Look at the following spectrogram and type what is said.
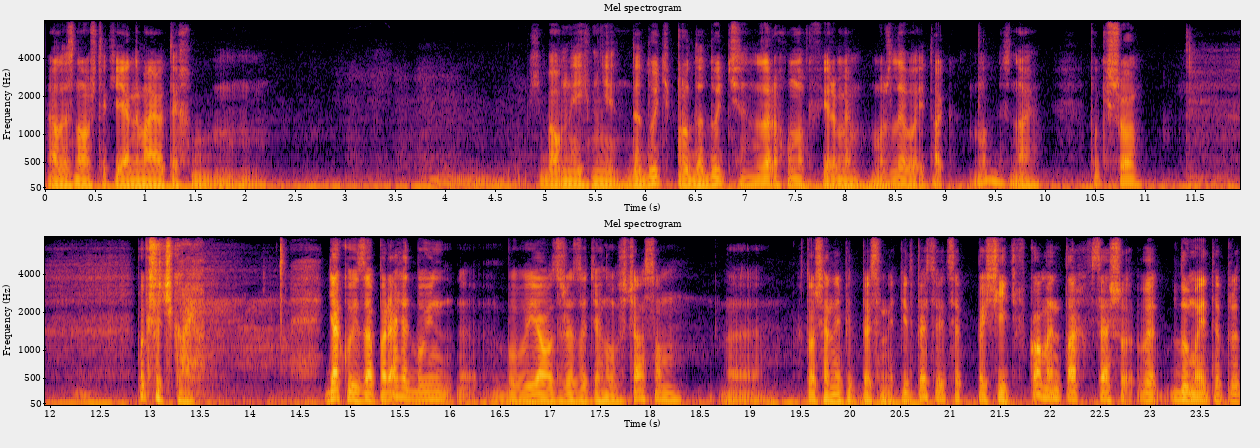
але знову ж таки я не маю тих. Хіба вони їх мені дадуть, продадуть за рахунок фірми? Можливо, і так. Ну, не знаю. Поки що. Поки що чекаю. Дякую за перегляд, бо він. е, Бо я вас вже затягнув з часом. Е, Хто ще не підписаний, підписується. Пишіть в коментах все, що ви думаєте про,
